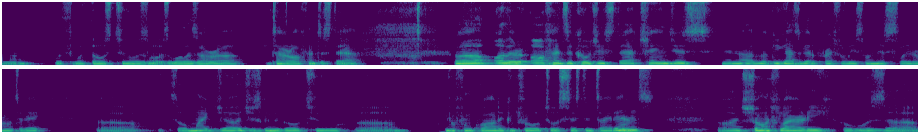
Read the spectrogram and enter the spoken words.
um, with with those two as, as well as our uh, entire offensive staff. Uh, other offensive coaching staff changes, and uh, look, you guys will get a press release on this later on today. Uh, so Mike Judge is going to go to um, you know from quality control to assistant tight ends, uh, and Sean Flaherty, who was uh,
